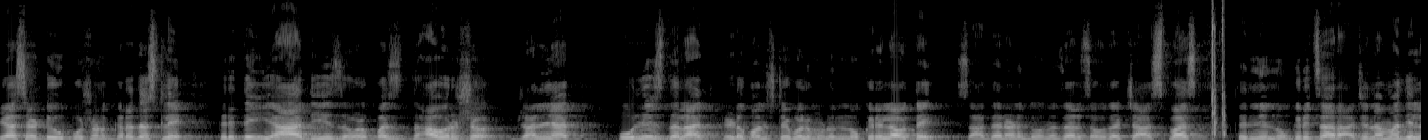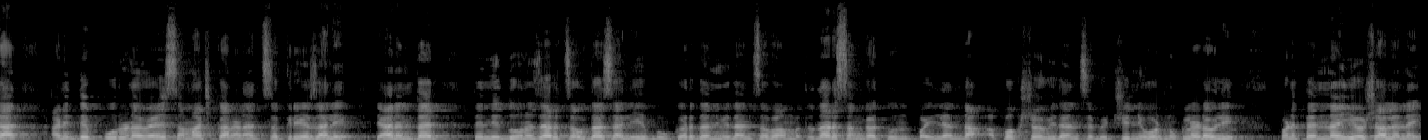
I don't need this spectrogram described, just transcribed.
यासाठी उपोषण करत असले तरी ते याआधी जवळपास दहा वर्ष जालन्यात पोलीस दलात हेड कॉन्स्टेबल म्हणून नोकरीला होते. साधारण दोन हजार चौदाच्या आसपास त्यांनी नोकरीचा राजीनामा दिला आणि ते पूर्णवेळ समाजकारणात सक्रिय झाले. त्यानंतर त्यांनी दोन हजार चौदा साली भोकरदन विधानसभा मतदारसंघातून पहिल्यांदा अपक्ष विधानसभेची निवडणूक लढवली. पण त्यांना यश आलं नाही.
